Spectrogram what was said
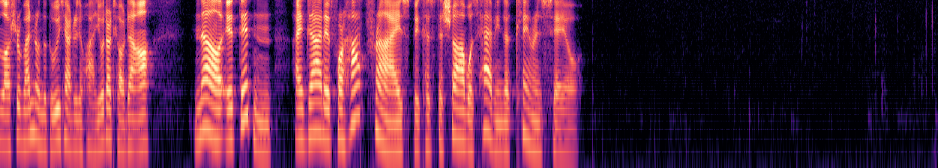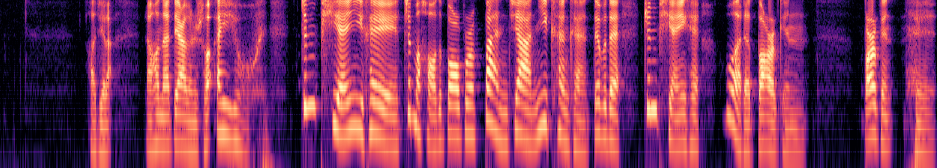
老师完整的读一下这句话，有点挑战啊。No, it didn't. I got it for half price because the shop was having a clearance sale. ：“，！What a bargain！bargain！嘿，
